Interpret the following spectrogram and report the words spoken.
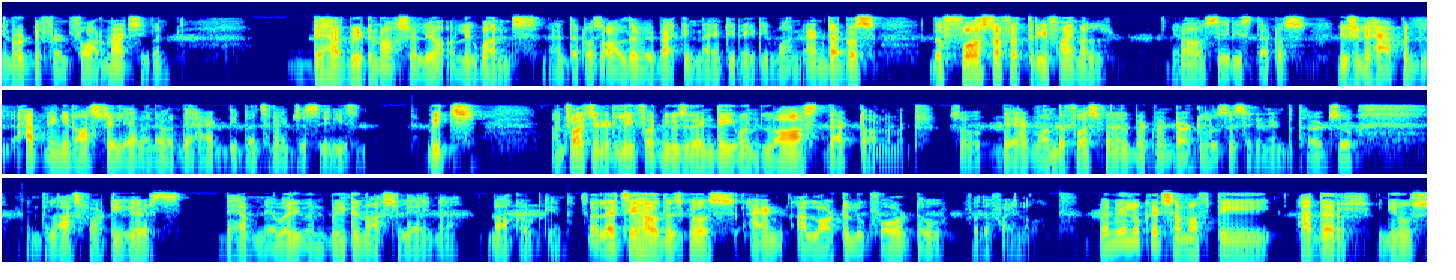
you know different formats even they have beaten australia only once and that was all the way back in 1981 and that was the first of a three final you know series that was usually happen happening in australia whenever they had the benson hedges series which unfortunately for new zealand they even lost that tournament. So they had won the first final but went on to lose the second and the third. So in the last 40 years they have never even beaten Australia in a knockout game. So let's see how this goes, and a lot to look forward to for the final. When we look at some of the other news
